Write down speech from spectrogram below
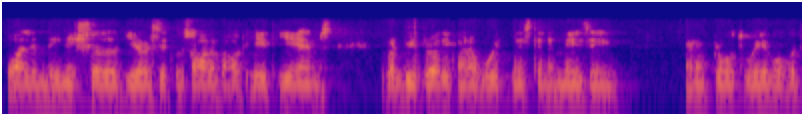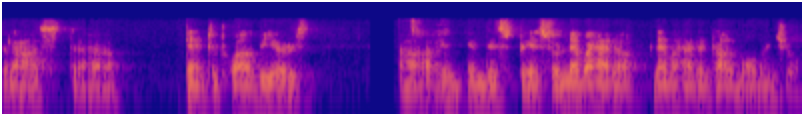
while in the initial years it was all about ATMs, but we've really kind of witnessed an amazing kind of growth wave over the last uh, 10 to 12 years uh, in, in this space. So never had a never had a dull moment, Joe.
